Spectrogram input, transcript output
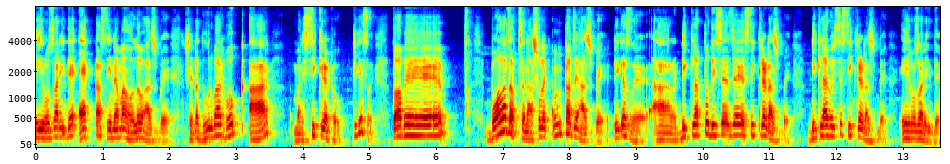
এই রোজার ঈদে একটা সিনেমা হলেও আসবে। সেটা দুর্বার হোক আর মানে সিক্রেট হোক, ঠিক আছে? তবে বলা যাচ্ছে না আসলে কোনটা যে আসবে, ঠিক আছে? আর ডিক্লার তো দিছে যে সিক্রেট আসবে। ডিক্লার হয়েছে সিক্রেট আসবে এই রোজার ঈদে।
